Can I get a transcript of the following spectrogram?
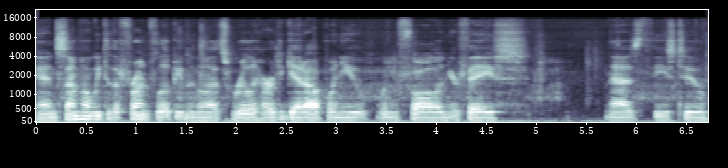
And somehow we did the front flip, even though that's really hard to get up when you when you fall on your face. As these two.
